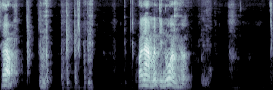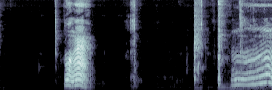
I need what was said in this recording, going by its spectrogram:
แซ่บเพราะน้ำมันจะน่วมครับน่วงง่า อืม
